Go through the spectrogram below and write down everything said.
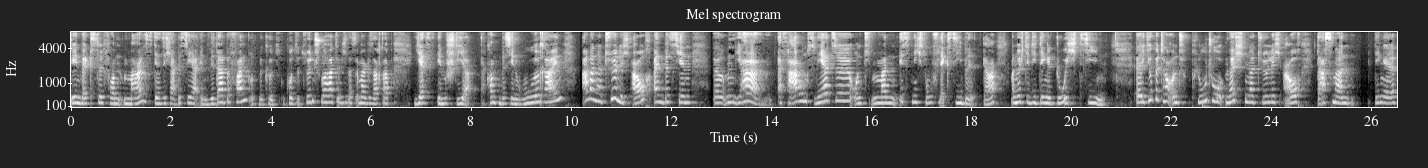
den Wechsel von Mars, der sich ja bisher im Widder befand und eine kurze Zündschnur hatte, wie ich das immer gesagt habe, jetzt im Stier. Da kommt ein bisschen Ruhe rein, aber natürlich auch ein bisschen ähm, ja, Erfahrungswerte und man ist nicht so flexibel, ja. Man möchte die Dinge durchziehen. Äh, Jupiter und Pluto möchten natürlich auch, dass man Dinge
